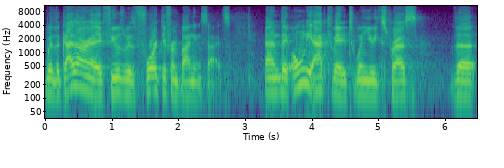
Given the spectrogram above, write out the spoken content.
with the guide RNA fused with four different binding sites. And they only activate when you express the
